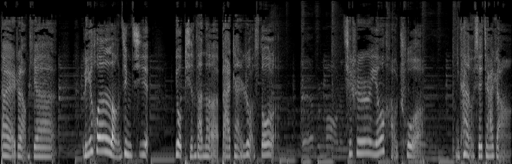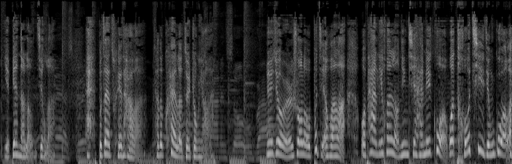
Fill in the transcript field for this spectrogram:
大概这两天，离婚冷静期又频繁的霸占热搜了。其实也有好处。你看，有些家长也变得冷静了，哎，不再催他了，他的快乐最重要啊。因为就有人说了，我不结婚了，我怕离婚冷静期还没过，我头期已经过了。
